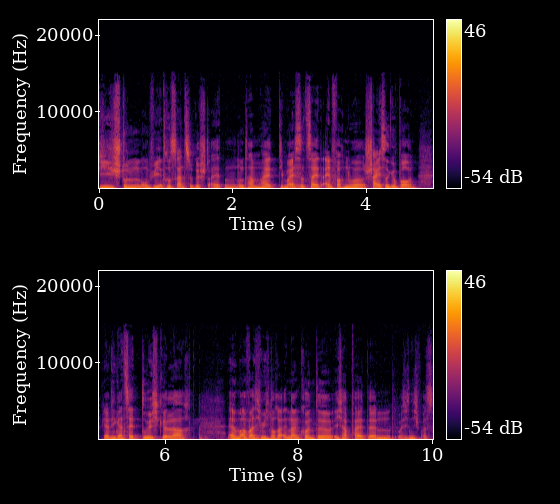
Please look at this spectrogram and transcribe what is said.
die Stunden irgendwie interessant zu gestalten und haben halt die meiste mhm. Zeit einfach nur Scheiße gebaut. Wir haben die ganze Zeit durchgelacht. Ähm, an was ich mich noch erinnern konnte, ich habe halt dann, weiß ich nicht, was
